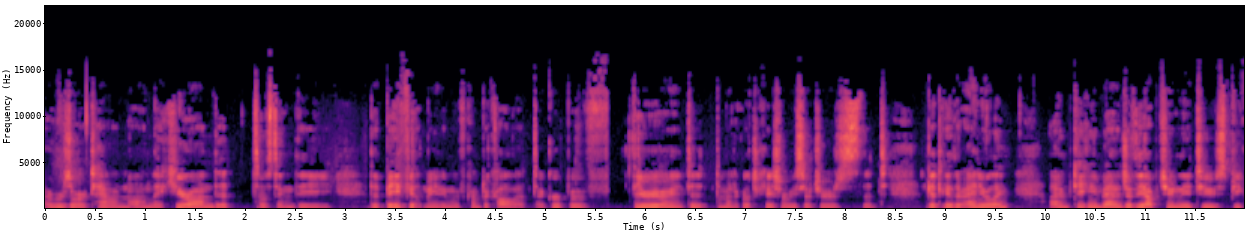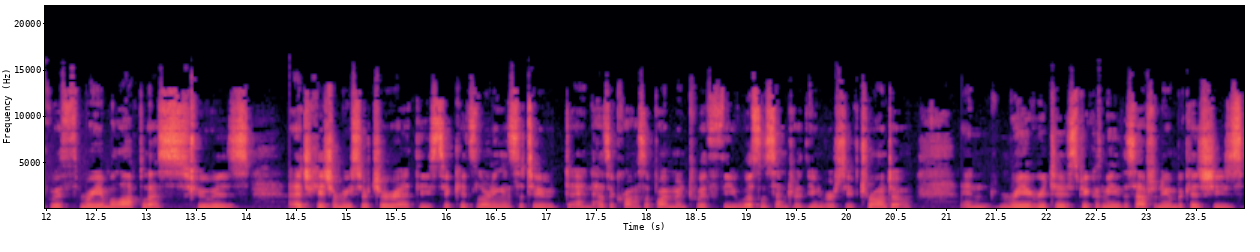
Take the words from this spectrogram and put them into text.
a resort town on Lake Huron that's hosting the, the Bayfield meeting, we've come to call it, a group of theory oriented medical education researchers that get together annually. I'm taking advantage of the opportunity to speak with Maria Mylopoulos, who is education researcher at the Sick Kids Learning Institute and has a cross appointment with the Wilson Center at the University of Toronto. And Maria agreed to speak with me this afternoon because she's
